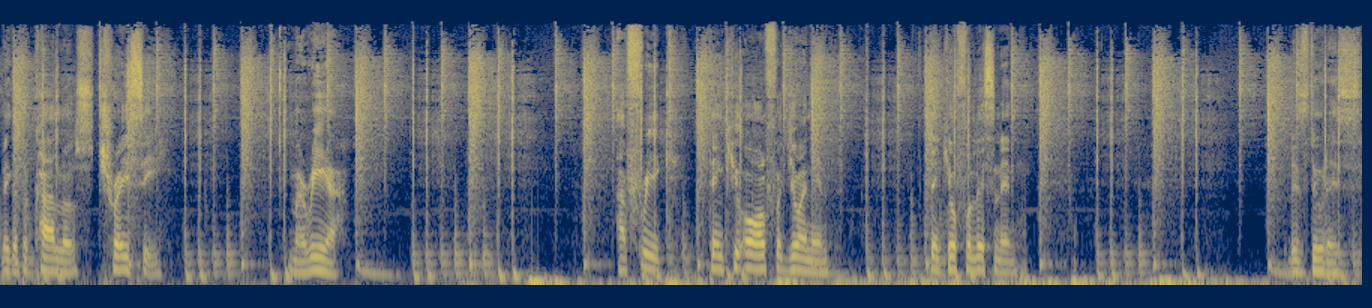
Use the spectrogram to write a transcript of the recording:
Big up to Carlos, Tracy, Maria. a freak. Thank you all for joining. Thank you for listening. Let's do this.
